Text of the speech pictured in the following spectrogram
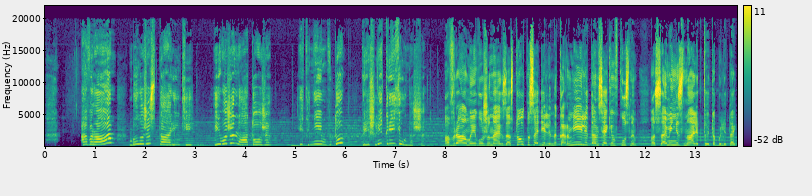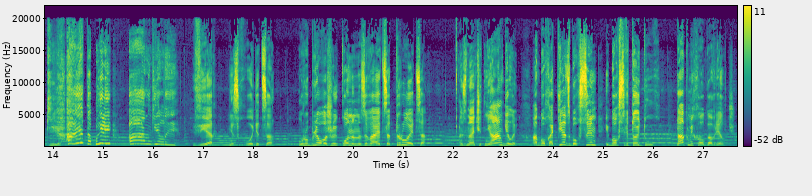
Авраам был уже старенький И его жена тоже. И к ним в дом пришли три юноши Авраам и его жена их за стол посадили, накормили там всяким вкусным А сами не знали, кто это были такие. А это были ангелы. Вер, не сходится. У Рублева же икона называется Троица Значит, не ангелы, а Бог Отец, Бог Сын и Бог Святой Дух. Так, Михаил Гаврилович?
